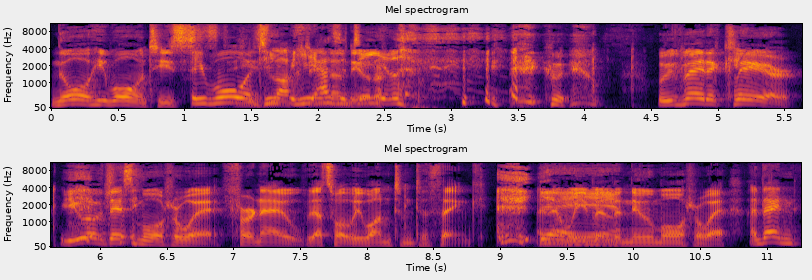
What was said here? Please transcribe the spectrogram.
No, he won't. He's he won't. He's he, he has a deal. We've made it clear. You have this motorway for now. That's what we want him to think. And yeah, then we yeah, build yeah. a new motorway. And then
